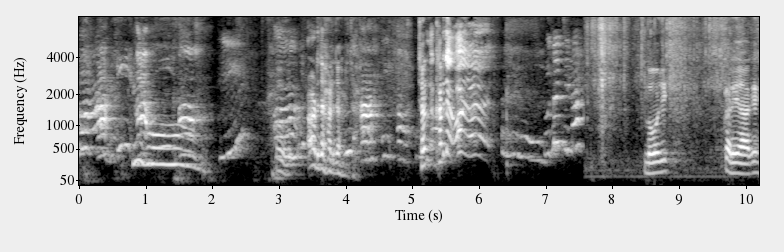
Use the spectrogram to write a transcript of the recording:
ਆਹੀ ਹੋ? ਆਹੀ ਅੜ ਜਾ ਹਟ ਜਾ ਹਟ ਜਾ। ਆਹੀ ਛੱਡ ਖੜ ਜਾ ਓਏ ਓਏ ਉਹਦਾ ਚਿਨਾ ਲੋ ਜੀ ਘਰੇ ਆ ਕੇ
